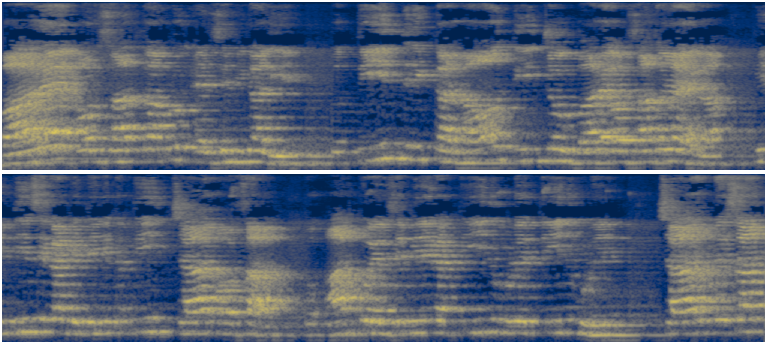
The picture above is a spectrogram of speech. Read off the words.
बारह और सात का आप लोग ऐसे निकालिए। तो तीन त्रिक का नौ, तीन, चौक, बारह और सात हो जाएगा। फिर तीन से काट देते हैं तो तीन चार और सात। तो आपको ऐसे मिलेगा, तीन गुड़े तीन गुड़े चार गुड़े सात।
